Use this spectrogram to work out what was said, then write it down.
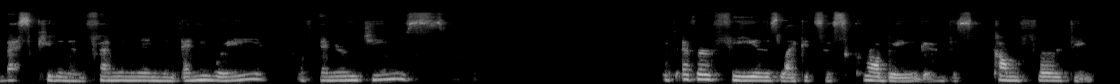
masculine and feminine in any way of energies. Whatever feels like it's a scrubbing, discomforting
